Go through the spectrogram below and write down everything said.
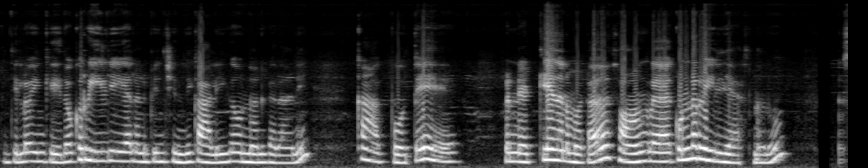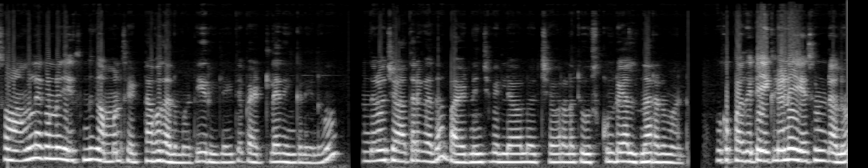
మధ్యలో ఇంకేదో ఒక రీల్ చేయాలనిపించింది. ఖాళీగా ఉన్నాను కదా అని. కాకపోతే నెట్ లేదనమాట సాంగ్ లేకుండా రీల్ చేస్తున్నాను. సాంగ్ లేకుండా చేసింది గమ్మని సెట్ అవ్వదు అనమాట ఈ రీల్ అయితే పెట్టలేదు ఇంకా నేను. అందులో జాతర కదా. బయట నుంచి వెళ్ళే వాళ్ళు వచ్చేవారు అలా చూసుకుంటూ వెళ్తున్నారనమాట ఒక పది టేక్లోనే చేసి ఉంటాను.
